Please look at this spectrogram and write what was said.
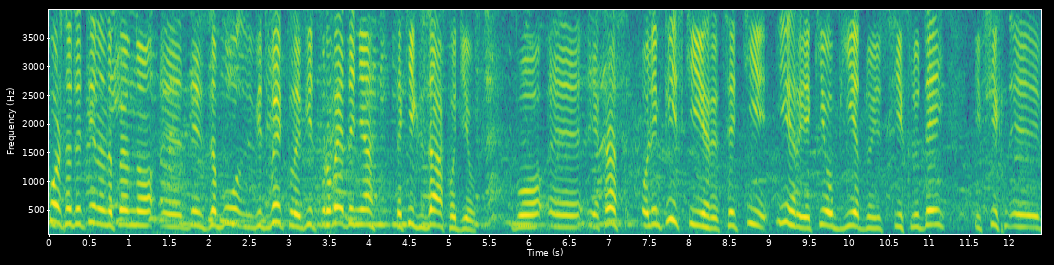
Кожна дитина, напевно, е, десь забув, відвикли від проведення таких заходів. Бо е, якраз Олімпійські ігри це ті ігри, які об'єднують всіх людей і всіх, е,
